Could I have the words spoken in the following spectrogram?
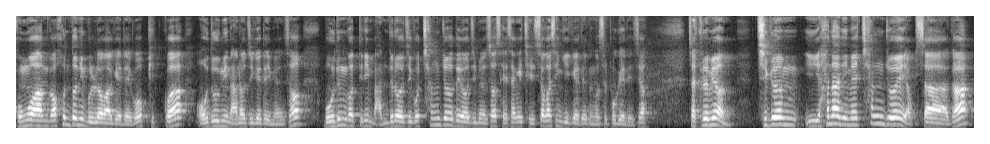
공허함과 혼돈이 물러가게 되고 빛과 어두움이 나눠지게 되면서 모든 것들이 만들어지고 창조되어지면서 세상에 질서가 생기게 되는 것을 보게 되죠. 자, 그러면 지금 이 하나님의 창조의 역사가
